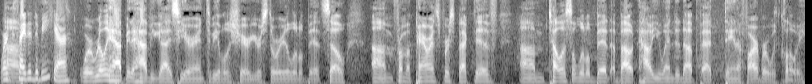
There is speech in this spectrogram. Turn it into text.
We're um, excited to be here. We're really happy to have you guys here and to be able to share your story a little bit. So, um, from a parent's perspective, um, tell us a little bit about how you ended up at Dana Farber with Chloe.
